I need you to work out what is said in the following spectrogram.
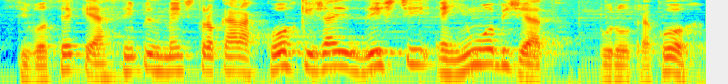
Se você quer simplesmente trocar a cor que já existe em um objeto por outra cor,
